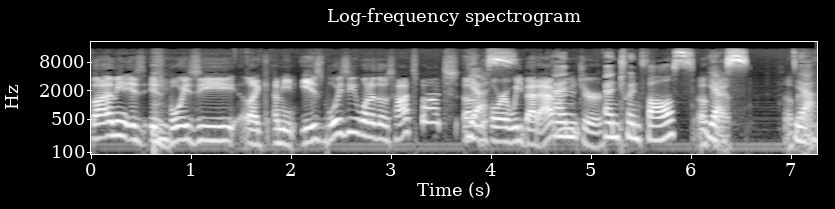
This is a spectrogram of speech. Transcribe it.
But I mean, is, is Boise like? I mean, is Boise one of those hotspots? Um, yes. Or are we about average? And, or and Twin Falls. Okay. Yes. Okay. Yeah.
